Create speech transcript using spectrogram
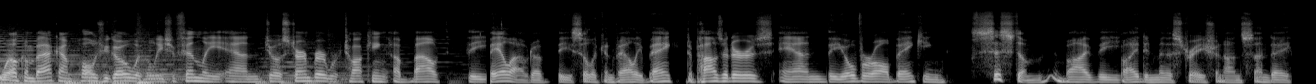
Welcome back. I'm Paul Gigot with Allysia Finley and Joe Sternberg. We're talking about the bailout of the Silicon Valley Bank depositors and the overall banking system by the Biden administration on Sunday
